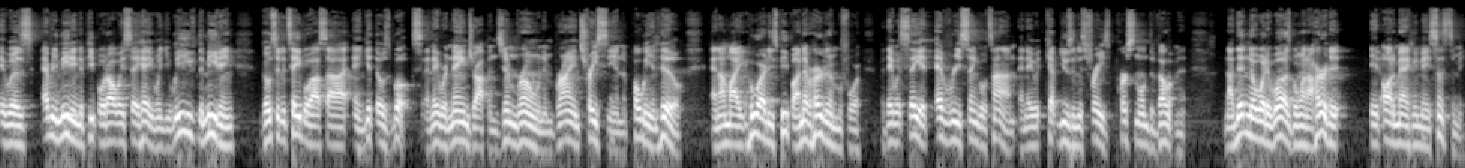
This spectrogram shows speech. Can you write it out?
it was every meeting the people would always say, Hey, when you leave the meeting, go to the table outside and get those books. And they were name dropping Jim Rohn and Brian Tracy and Napoleon Hill. And I'm like, who are these people? I never heard of them before, but they would say it every single time. And they would, kept using this phrase, personal development. And I didn't know what it was, but when I heard it, it automatically made sense to me.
